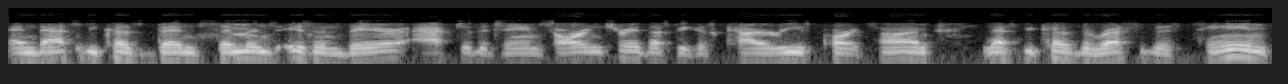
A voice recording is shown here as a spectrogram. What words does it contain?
and that's because Ben Simmons isn't there after the James Harden trade. That's because Kyrie's part time, and that's because the rest of this team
